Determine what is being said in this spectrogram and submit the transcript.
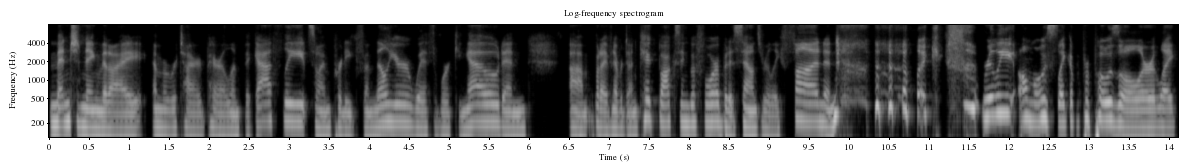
mentioning that I am a retired Paralympic athlete. So I'm pretty familiar with working out and, um, but I've never done kickboxing before, but it sounds really fun and like really almost like a proposal or like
